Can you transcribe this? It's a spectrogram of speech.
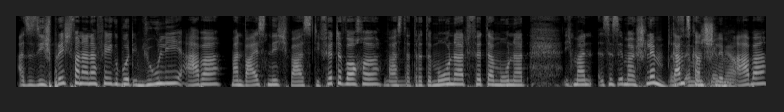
Also sie spricht von einer Fehlgeburt im Juli, aber man weiß nicht, war es die vierte Woche, war es der dritte Monat, vierter Monat. Ich meine, es ist immer schlimm, ist ganz, ganz schlimm, schlimm. ja. Aber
